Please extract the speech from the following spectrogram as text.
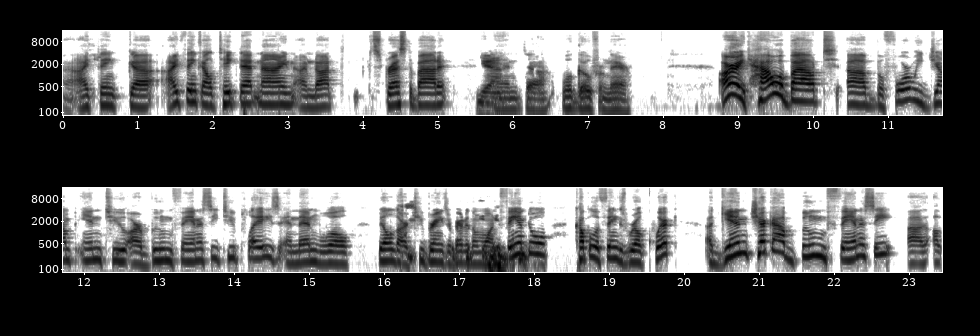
Uh, I think uh, I think I'll take that nine. I'm not stressed about it. Yeah, and uh, we'll go from there. All right. How about uh, before we jump into our Boom Fantasy two plays, and then we'll build our two brains are better than one FanDuel? A couple of things real quick. Again, check out Boom Fantasy uh, uh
